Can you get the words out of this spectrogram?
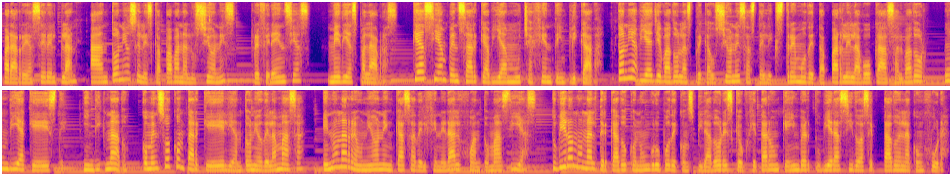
para rehacer el plan, a Antonio se le escapaban alusiones, referencias, medias palabras, que hacían pensar que había mucha gente implicada. Tony había llevado las precauciones hasta el extremo de taparle la boca a Salvador, un día que éste, indignado, comenzó a contar que él y Antonio de la Maza, en una reunión en casa del general Juan Tomás Díaz, tuvieron un altercado con un grupo de conspiradores que objetaron que Invert hubiera sido aceptado en la conjura.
